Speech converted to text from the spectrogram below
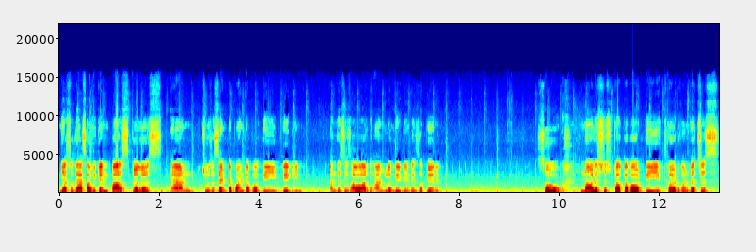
Yeah so that's how we can pass colors and choose a center point above the gradient. And this is how our angular gradient is appearing. So now let's just talk about the third one which is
